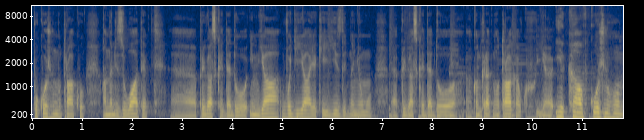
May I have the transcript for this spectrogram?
по кожному траку, аналізувати. Е, Прив'язка йде до ім'я водія, який їздить на ньому. Е, Прив'язка йде до е, конкретного трака, яка в кожного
